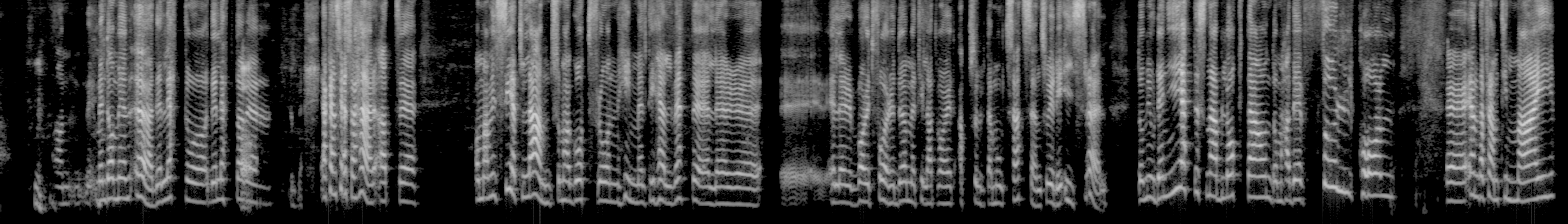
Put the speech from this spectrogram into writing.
Ja, men de är en ö, det är, lätt och, det är lättare. Ja. Jag kan säga så här att eh, om man vill se ett land som har gått från himmel till helvete eller, eh, eller varit föredöme till att vara absoluta motsatsen så är det Israel. De gjorde en jättesnabb lockdown, de hade full koll eh, ända fram till maj.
